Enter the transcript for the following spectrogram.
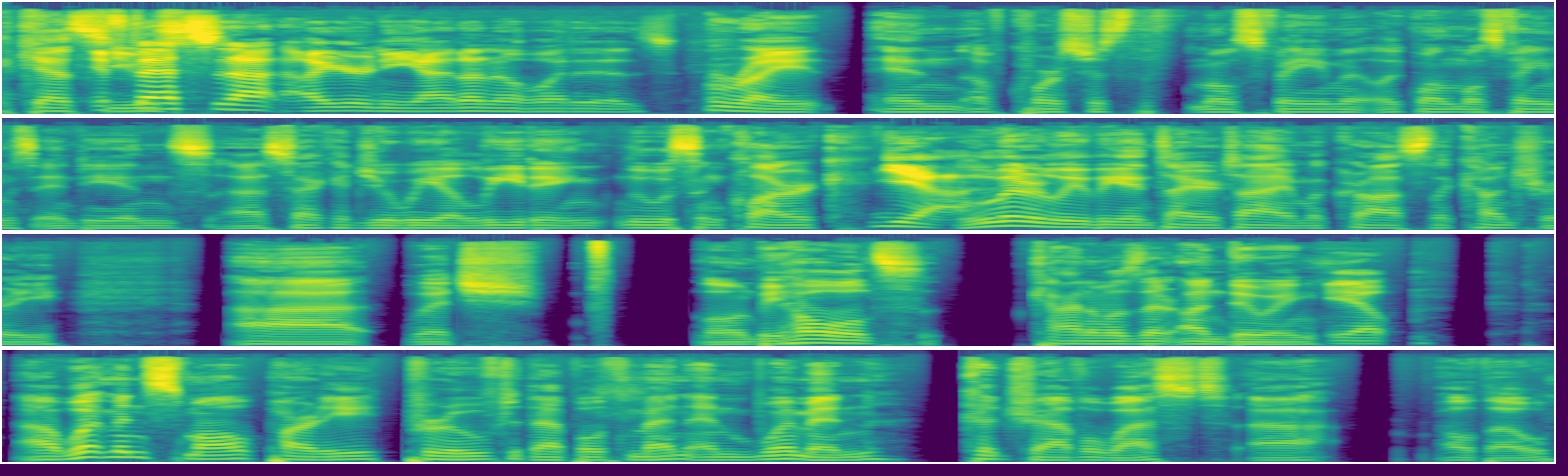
guess if use- that's not irony, I don't know what is. right, and of course, just the most famous, like one of the most famous Indians, uh, Sacagawea, leading Lewis and Clark, Yeah. literally the entire time across the country, uh, which, lo and behold, kind of was their undoing. Yep. Uh, Whitman's small party proved that both men and women could travel west, uh, although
